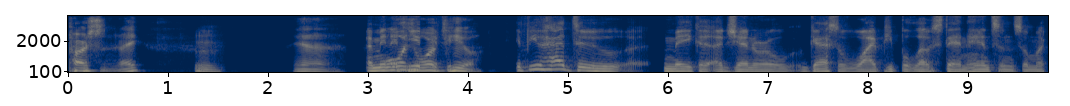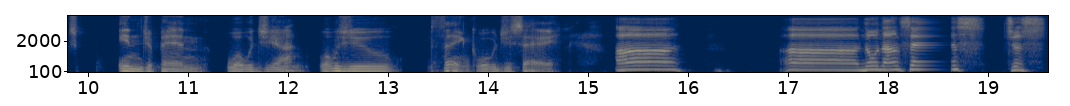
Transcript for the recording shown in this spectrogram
person, right? Hmm. Yeah, I mean, if you, if, you, if you had to uh, make a, a general guess of why people love Stan Hansen so much in Japan, what would you Yeah. what would you think? What would you say? Uh, uh, no nonsense. Just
